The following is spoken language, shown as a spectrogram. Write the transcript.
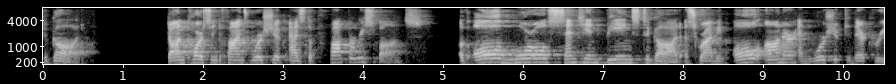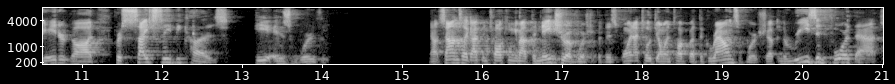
to God. Don Carson defines worship as the proper response of all moral sentient beings to God, ascribing all honor and worship to their Creator God precisely because He is worthy. Now, it sounds like I've been talking about the nature of worship at this point. I told you I want to talk about the grounds of worship. And the reason for that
